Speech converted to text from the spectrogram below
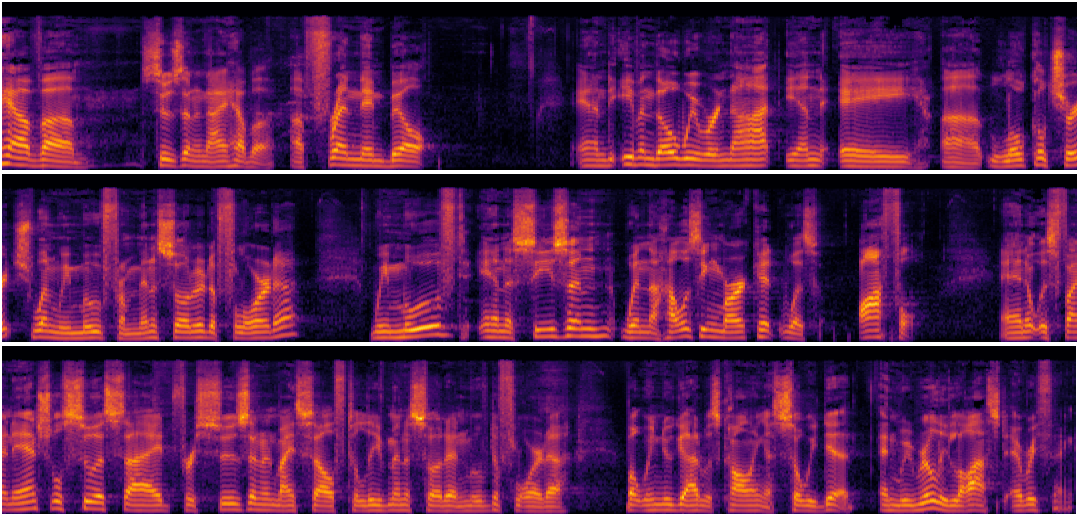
have, um, Susan and I have a, a friend named Bill and even though we were not in a uh, local church when we moved from Minnesota to Florida, we moved in a season when the housing market was awful. And it was financial suicide for Susan and myself to leave Minnesota and move to Florida. But we knew God was calling us, so we did. And we really lost everything.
